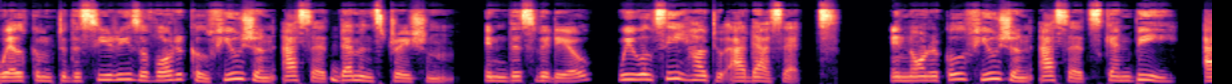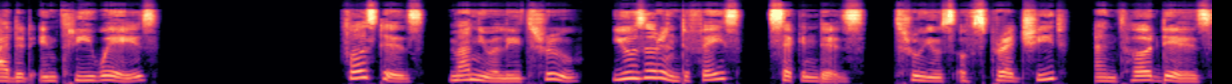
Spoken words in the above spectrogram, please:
Welcome to the series of Oracle Fusion Asset Demonstration. In this video, we will see how to add assets. In Oracle Fusion assets can be added in three ways. First is manually through user interface, second is through use of spreadsheet, and third is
